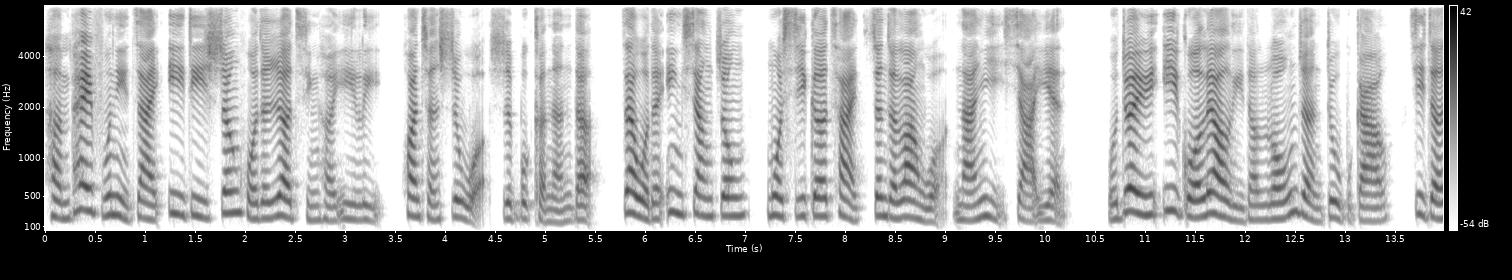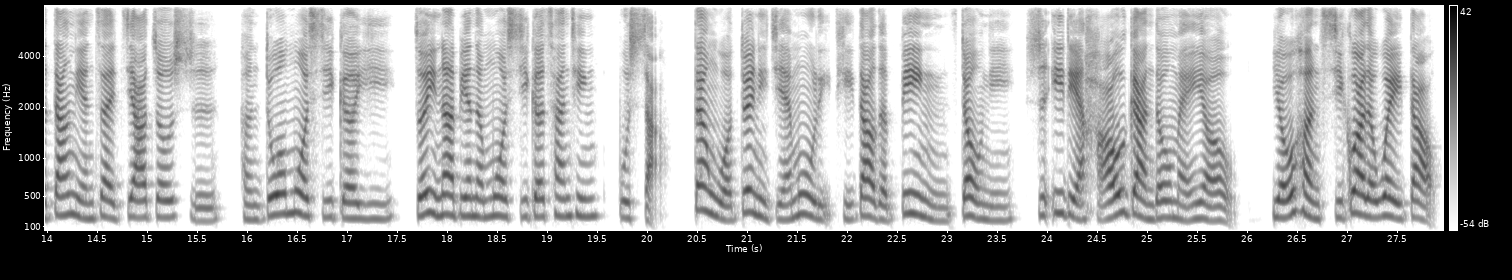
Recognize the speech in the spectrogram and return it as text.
很佩服你在异地生活的热情和毅力，换成是我是不可能的。在我的印象中，墨西哥菜真的让我难以下咽。”我对于异国料理的容忍度不高。记得当年在加州时，很多墨西哥裔，所以那边的墨西哥餐厅不少。但我对你节目里提到的 bean 豆泥是一点好感都没有，有很奇怪的味道，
